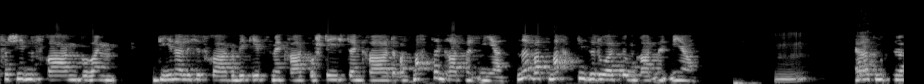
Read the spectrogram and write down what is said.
Verschiedene Fragen, sozusagen die innerliche Frage, wie geht's mir gerade, wo stehe ich denn gerade, was macht denn gerade mit mir? Ne? Was macht die Situation gerade mit mir? Mhm. Ja, es, muss ja,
